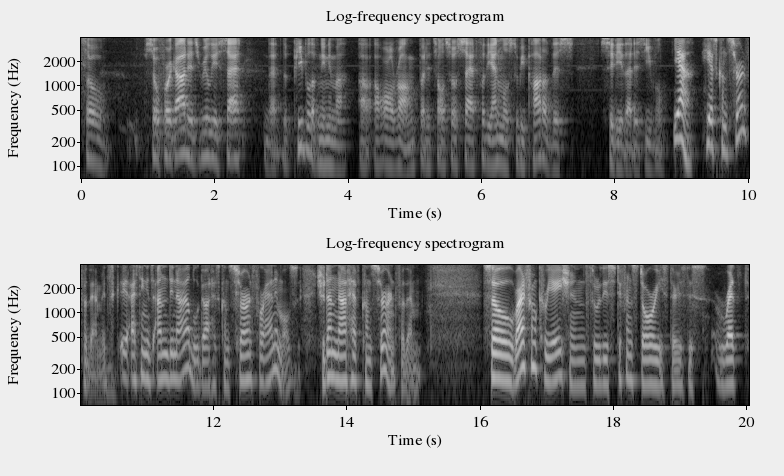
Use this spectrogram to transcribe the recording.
So, so for God, it's really sad that the people of Nineveh are, are all wrong, but it's also sad for the animals to be part of this city that is evil. Yeah, he has concern for them. It's mm. I think it's undeniable God has concern for animals. Should I not have concern for them? So right from creation through these different stories there is this red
